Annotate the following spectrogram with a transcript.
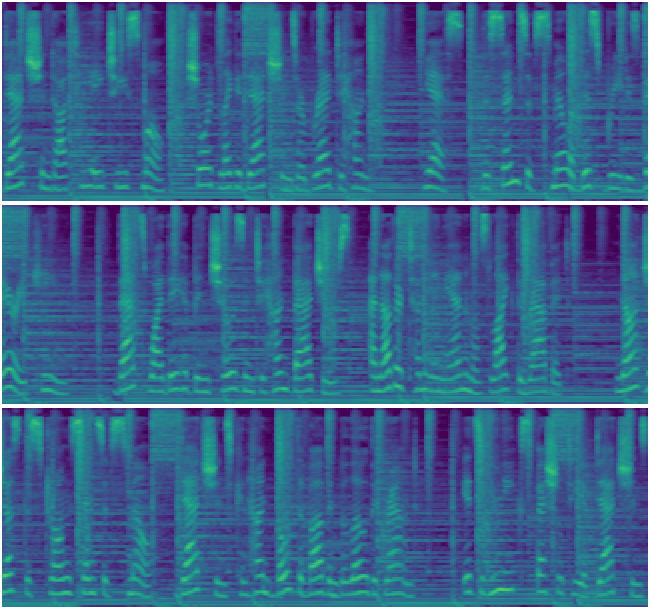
Dachshund.The small, short-legged Dachshunds are bred to hunt. Yes, the sense of smell of this breed is very keen. That's why they have been chosen to hunt badgers and other tunneling animals like the rabbit. Not just the strong sense of smell, Dachshunds can hunt both above and below the ground. It's a unique specialty of Dachshunds.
